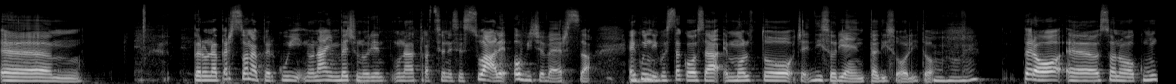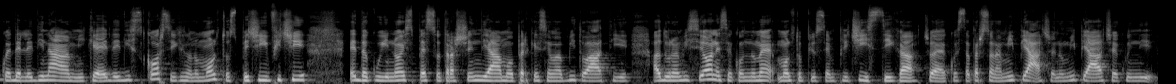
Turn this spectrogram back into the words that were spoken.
Um, per una persona per cui non ha invece un'attrazione sessuale o viceversa. E mm-hmm. quindi questa cosa è molto, cioè, disorienta di solito. Mm-hmm però eh, sono comunque delle dinamiche e dei discorsi che sono molto specifici e da cui noi spesso trascendiamo perché siamo abituati ad una visione secondo me molto più semplicistica, cioè questa persona mi piace, non mi piace, quindi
